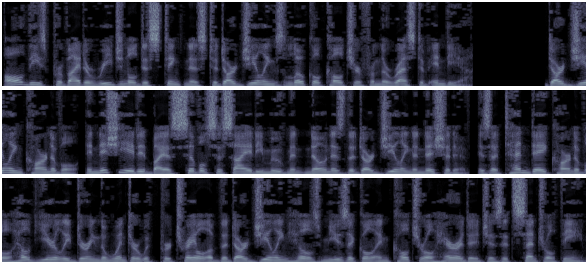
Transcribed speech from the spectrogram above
All these provide a regional distinctness to Darjeeling's local culture from the rest of India. Darjeeling Carnival, initiated by a civil society movement known as the Darjeeling Initiative, is a 10-day carnival held yearly during the winter with portrayal of the Darjeeling Hills musical and cultural heritage as its central theme.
